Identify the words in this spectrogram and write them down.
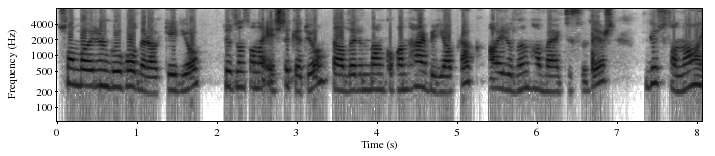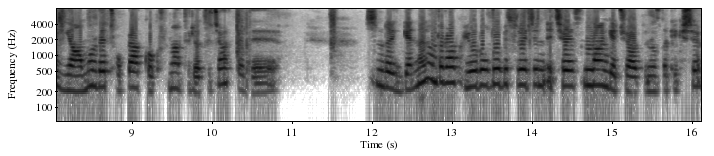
Sonbaharın ruhu olarak geliyor. Düzün sana eşlik ediyor. Dallarından kopan her bir yaprak ayrılığın habercisidir. Güz sana yağmur ve toprak kokusunu hatırlatacak dedi. Şimdi genel olarak yorulduğu bir sürecin içerisinden geçiyor aklınızdaki kişi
